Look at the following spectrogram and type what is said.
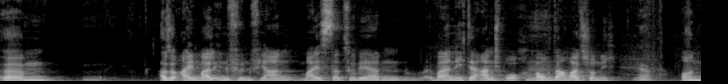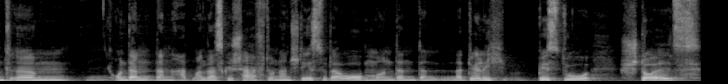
ähm, also einmal in fünf Jahren Meister zu werden, war nicht der Anspruch, mhm. auch damals schon nicht. Ja. Und, ähm, und dann, dann hat man das geschafft und dann stehst du da oben und dann, dann natürlich bist du stolz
